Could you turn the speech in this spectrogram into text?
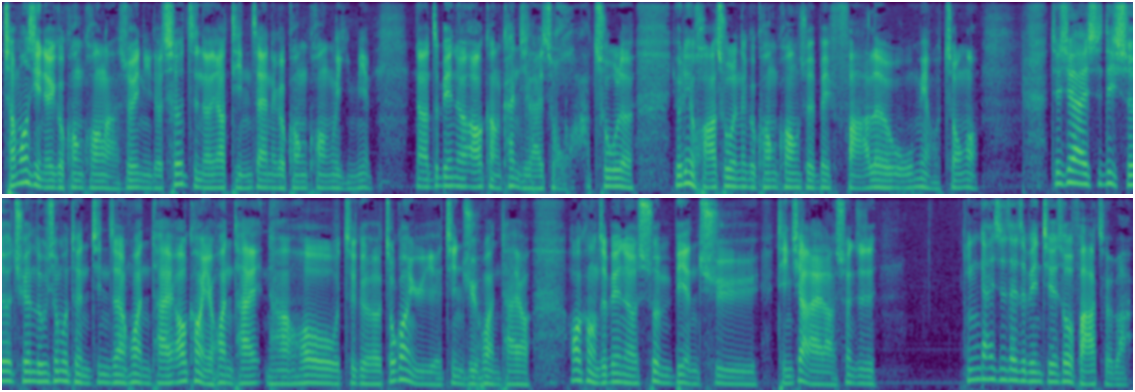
长方形的一个框框啦，所以你的车子呢要停在那个框框里面。那这边呢，奥康看起来是滑出了，有点滑出了那个框框，所以被罚了五秒钟哦。接下来是第十二圈，Lewis Hamilton 进站换胎奥康也换胎，然后这个周冠宇也进去换胎哦。奥康这边呢，顺便去停下来了，甚至。应该是在这边接受罚则吧，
